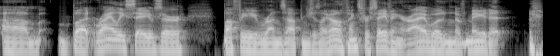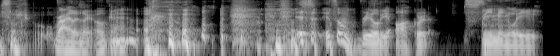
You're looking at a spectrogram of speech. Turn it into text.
um, but Riley saves her. Buffy runs up and she's like, "Oh, thanks for saving her. I wouldn't have made it." It's like Riley's like, "Okay." It's it's a really awkward, seemingly.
